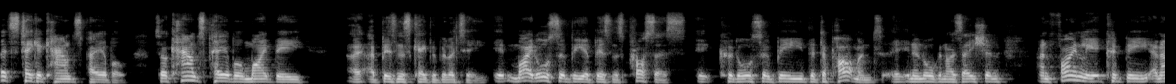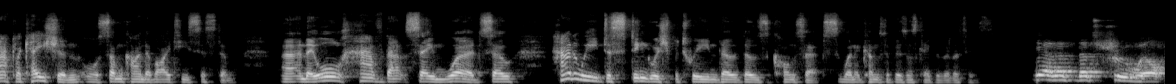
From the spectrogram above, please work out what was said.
let's take accounts payable. So accounts payable might be a, a business capability. It might also be a business process. It could also be the department in an organization and finally, it could be an application or some kind of IT system. Uh, and they all have that same word. So, how do we distinguish between those, those concepts when it comes to business capabilities? Yeah, that's, that's true, Will.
